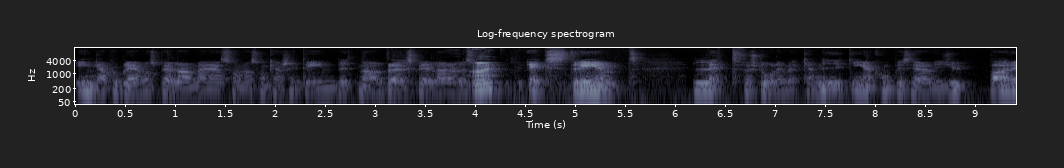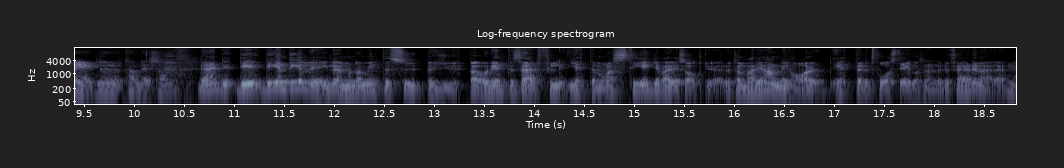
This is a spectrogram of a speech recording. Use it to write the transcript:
inga problem att spela med sådana som kanske inte är inbitna brädspelare eller så. Nej. Extremt lättförståelig mekanik. Inga komplicerade djupa regler utan det som... Nej, det, det, det är en del regler men de är inte superdjupa och det är inte så här jättemånga steg i varje sak du gör. Utan varje handling har ett eller två steg och sen är du färdig med det. Mm.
